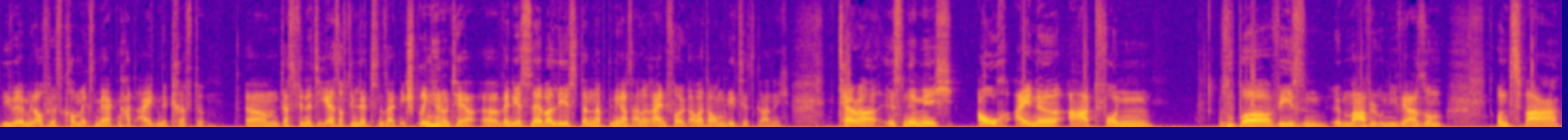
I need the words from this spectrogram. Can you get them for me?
wie wir im Laufe des Comics merken, hat eigene Kräfte. Ähm, das findet sich erst auf den letzten Seiten. Ich springe hin und her. Äh, wenn ihr es selber lest, dann habt ihr eine ganz andere Reihenfolge, aber darum geht es jetzt gar nicht. Terra ist nämlich auch eine Art von Superwesen im Marvel-Universum. Und zwar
